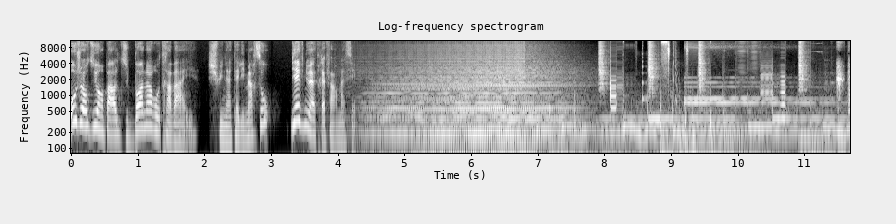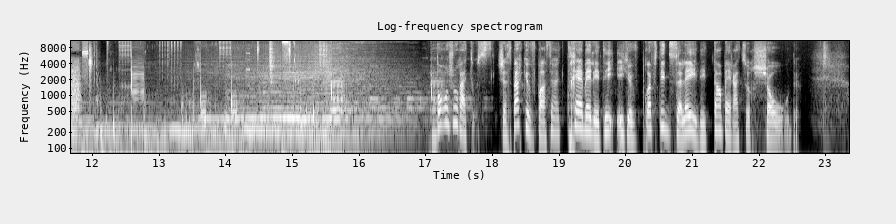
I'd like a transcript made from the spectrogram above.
Aujourd'hui, on parle du bonheur au travail. Je suis Nathalie Marceau. Bienvenue à Très Pharmacien. Bonjour à tous. J'espère que vous passez un très bel été et que vous profitez du soleil et des températures chaudes.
